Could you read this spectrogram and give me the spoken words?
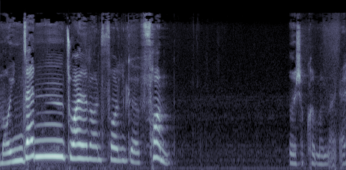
Moinsen zu einer neuen Folge von. Ich habe gerade meinen äh,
